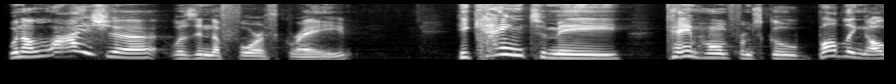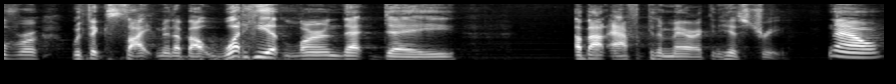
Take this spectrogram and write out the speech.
When Elijah was in the fourth grade, he came to me, came home from school, bubbling over with excitement about what he had learned that day about African American history. Now,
